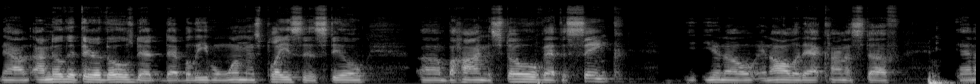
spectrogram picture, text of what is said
Now, I know that there are those that that believe a woman's place is still um, behind the stove at the sink, you know, and all of that kind of stuff. And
